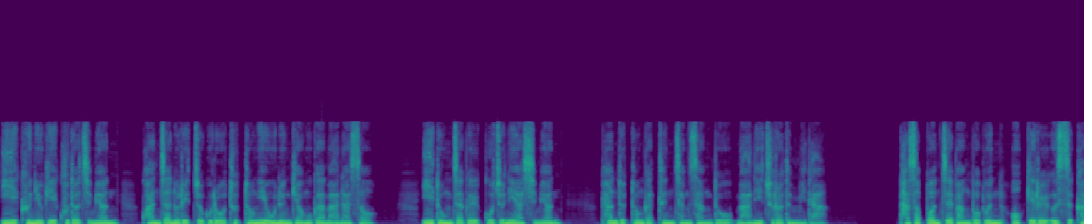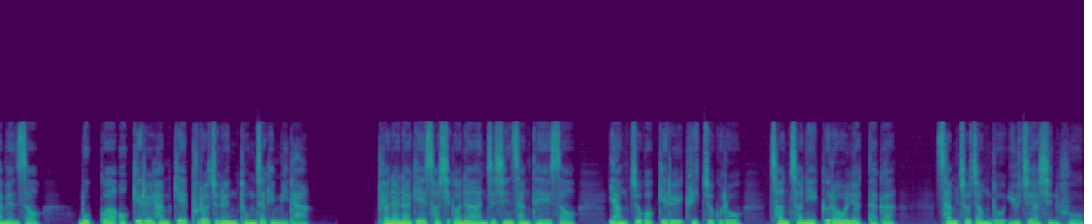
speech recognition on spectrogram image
이 근육이 굳어지면 관자놀이 쪽으로 두통이 오는 경우가 많아서 이 동작을 꾸준히 하시면 편두통 같은 증상도 많이 줄어듭니다. 다섯 번째 방법은 어깨를 으쓱하면서 목과 어깨를 함께 풀어주는 동작입니다. 편안하게 서시거나 앉으신 상태에서 양쪽 어깨를 귀 쪽으로 천천히 끌어올렸다가 3초 정도 유지하신 후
